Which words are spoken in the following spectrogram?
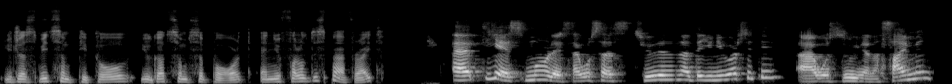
You just meet some people you got some support and you followed this path right? Uh, yes more or less. I was a student at the university. I was doing an assignment.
